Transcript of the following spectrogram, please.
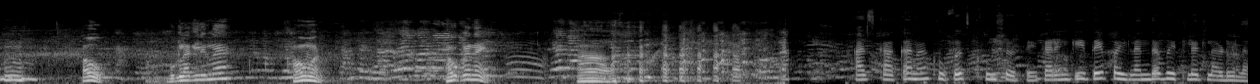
हम्म. हो भूक लागली ना? हो मग हो का नाही? हा. आज काका ना खूपच खुश होते कारण की ते पहिल्यांदा भेटलेत लाडूला.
